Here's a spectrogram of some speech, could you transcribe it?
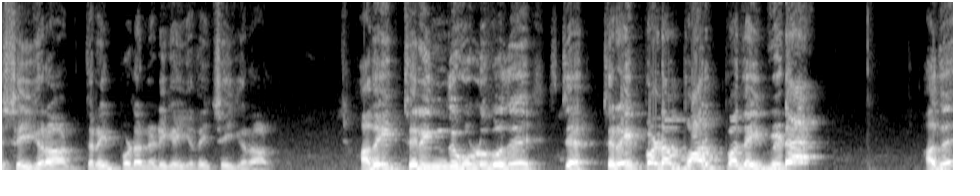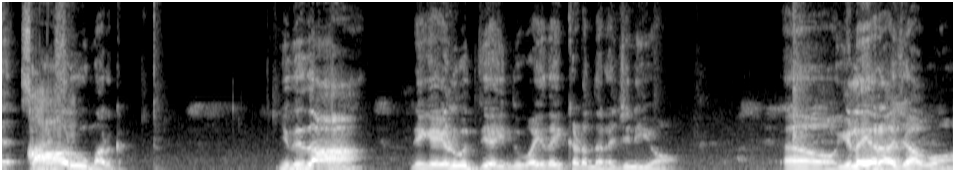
செய்கிறான் திரைப்பட நடிகை எதை செய்கிறாள் அதை தெரிந்து கொள்வது திரைப்படம் பார்ப்பதை விட அது ஆர்வமாக இருக்கு இதுதான் நீங்கள் எழுபத்தி ஐந்து வயதை கடந்த ரஜினியும் இளையராஜாவும்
